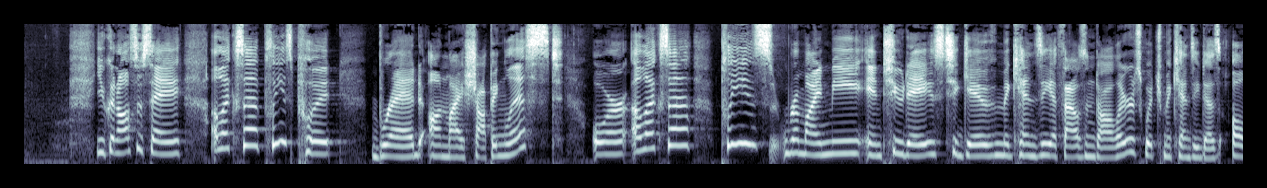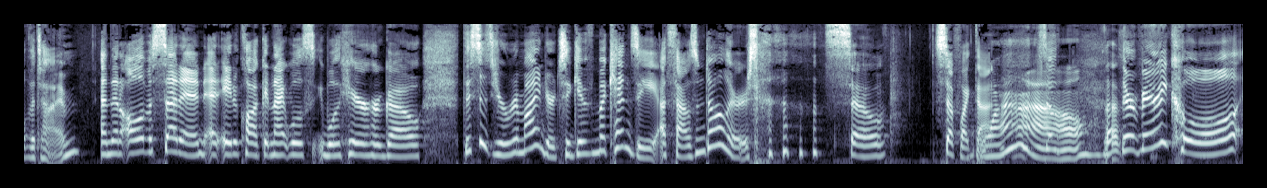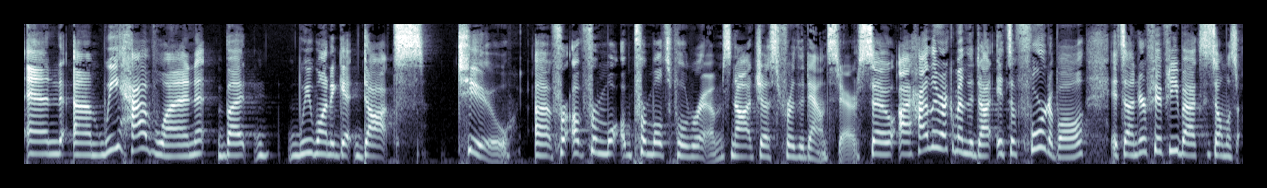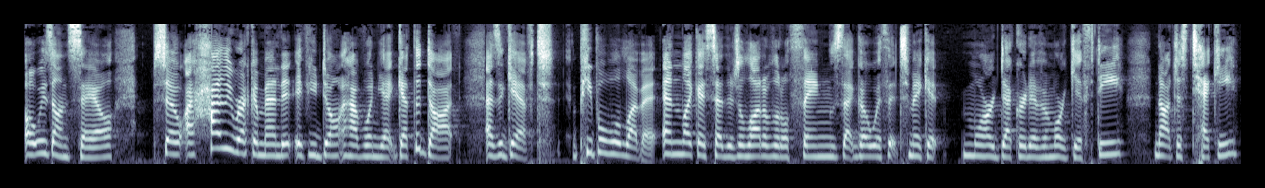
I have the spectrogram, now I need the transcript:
You can also say, Alexa, please put bread on my shopping list. Or, Alexa, please remind me in two days to give Mackenzie $1,000, which Mackenzie does all the time. And then all of a sudden at eight o'clock at night, we'll, we'll hear her go, This is your reminder to give Mackenzie $1,000. so, stuff like that. Wow. So That's- they're very cool. And um, we have one, but we want to get dots too uh, for uh, for for multiple rooms, not just for the downstairs. So I highly recommend the dot. It's affordable. It's under fifty bucks. It's almost always on sale. So I highly recommend it. If you don't have one yet, get the dot as a gift. People will love it. And like I said, there's a lot of little things that go with it to make it more decorative and more gifty, not just techie.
